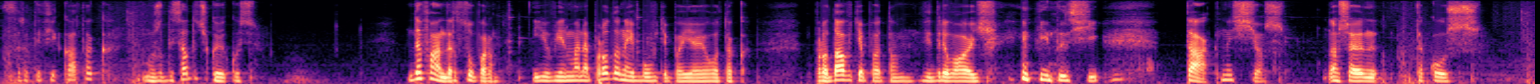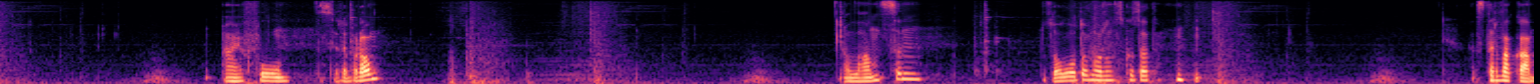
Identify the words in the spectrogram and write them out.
сертифікаток. Може, десяточку якусь? Defender, супер. І він в мене проданий був, типу, я його так продав, типу, там, відриваючи від душі. Так, ну що ж. Ну, ще таку ж. Айфу серебро. Лансен. Золото, можна сказати. Стервака.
